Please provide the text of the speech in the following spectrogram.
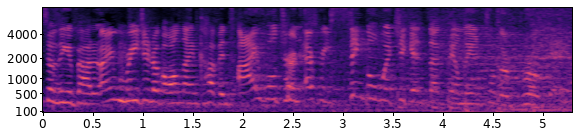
something about it. I'm regent of all nine covens. I will turn every single witch against that family until they're broken.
